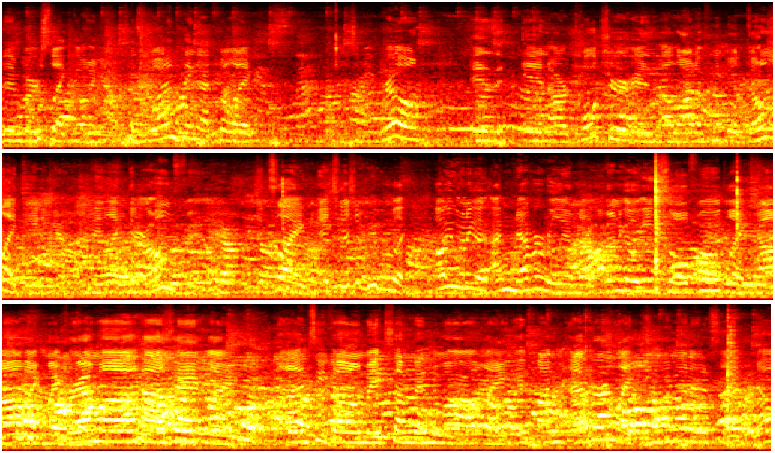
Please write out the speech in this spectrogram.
than versus like going out. Because one thing I feel like to be real is in our culture is a lot of people don't like eating out. They like their own food. It's like, especially people are like, oh, you want to go? I'm never really. I'm like, you want to go eat soul food? Like, nah. Like my grandma has it. Like, auntie go make something tomorrow. Like, if I'm ever like thinking about it, it's like, no.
